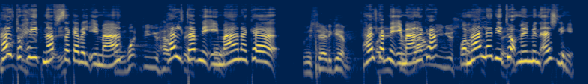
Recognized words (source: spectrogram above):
هل تحيط نفسك بالإيمان؟ هل تبني إيمانك؟ هل تبني إيمانك؟ وما الذي تؤمن من أجله؟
